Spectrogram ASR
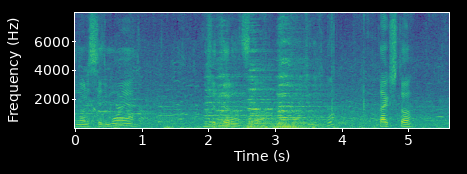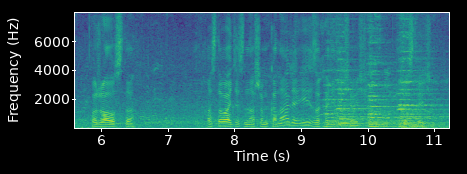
07 14 Так что, пожалуйста, оставайтесь на нашем канале и заходите чаще. До встречи.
